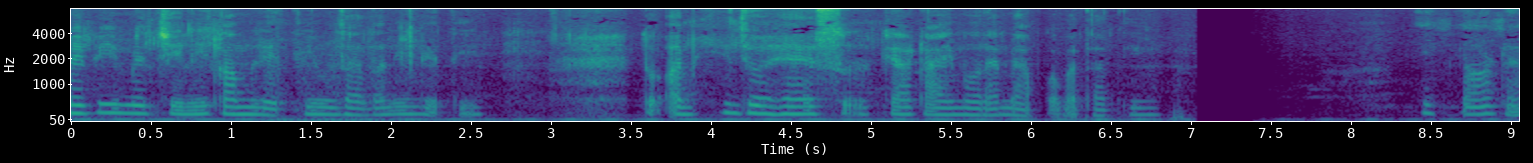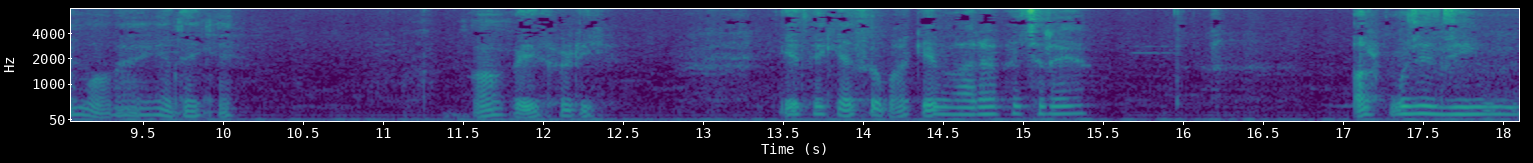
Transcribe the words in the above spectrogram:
में भी मैं चीनी कम लेती हूँ, ज़्यादा नहीं लेती। तो अभी जो है क्या टाइम हो रहा है मैं आपको बताती हूँ। क्या टाइम हो रहा है, ये देखें। हाँ गई खड़ी। ये देखें, सुबह के बारह बज रहे हैं। और मुझे जिम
